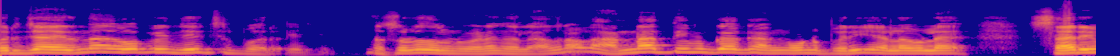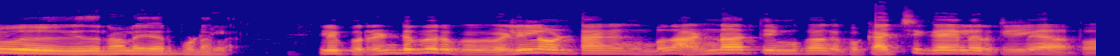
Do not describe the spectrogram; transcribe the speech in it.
மெர்ஜா இருந்தால் ஓபிஎஸ் ஜெயிச்சிருப்பாரு. சரி, சரி. நான் சொல்றது உங்களுக்கு விளங்க இல்லை அதனால அதிமுகவுக்கு அங்கே ஒன்றும் பெரிய அளவில் சரிவு இதனால ஏற்படலை. இல்லை இப்போ ரெண்டு பேரும் இப்போ வெளியில் வந்துட்டாங்கும் போது அண்ணா திமுக இப்போ கட்சி கையில் இருக்கு இல்லையா? இப்போ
